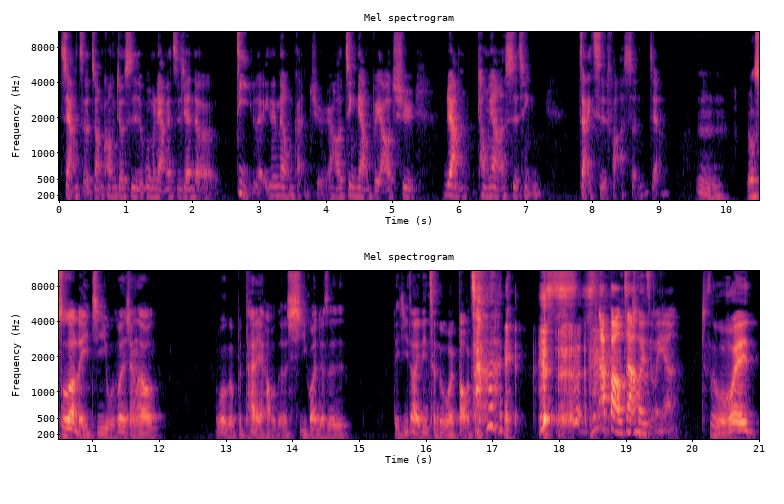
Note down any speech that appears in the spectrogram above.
这样子的状况就是我们两个之间的地雷的那种感觉，然后尽量不要去让同样的事情再次发生，这样。嗯。那说到累积，我突然想到，我有个不太好的习惯，就是累积到一定程度我会爆炸。那爆炸会怎么样？就是我会，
